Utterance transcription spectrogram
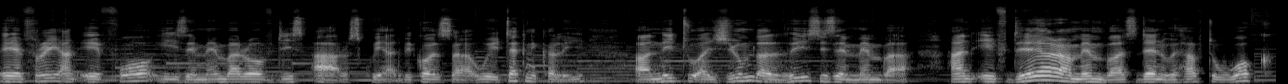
a3 and a4 is a member of this r squared because uh, we technically uh, need to assume that this is a member. And if there are members then we have to work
